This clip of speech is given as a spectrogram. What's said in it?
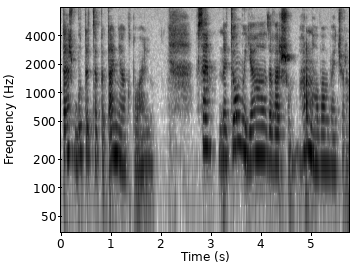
теж бути це питання актуальним. Все, на цьому я завершу. Гарного вам вечора.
